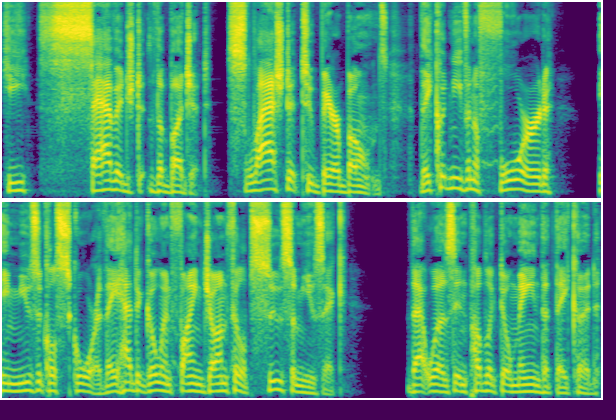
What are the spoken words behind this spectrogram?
he savaged the budget, slashed it to bare bones. They couldn't even afford a musical score. They had to go and find John Philip Sousa music that was in public domain that they could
